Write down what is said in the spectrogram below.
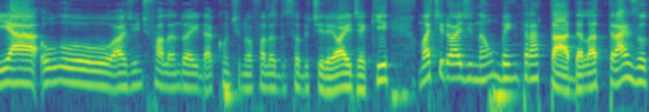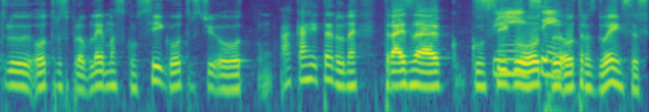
E a, o, a gente falando ainda, continua falando sobre tireoide aqui. Uma tireoide não bem tratada, ela traz outro, outros problemas consigo, outros. acarretando, né? Traz a, consigo sim, outro, sim. outras doenças?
